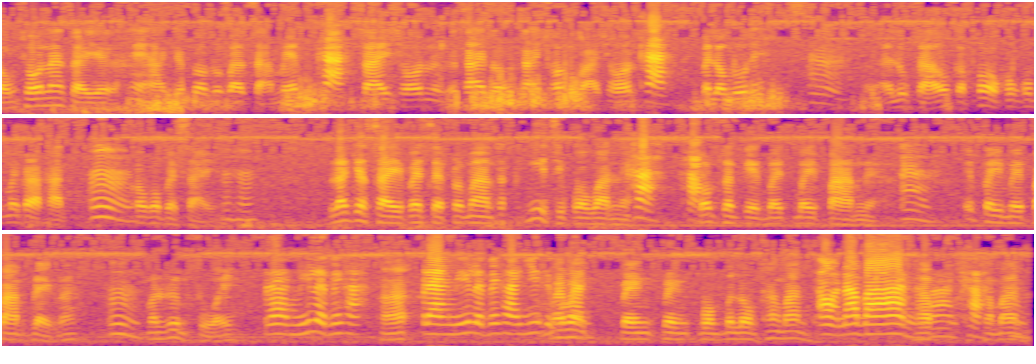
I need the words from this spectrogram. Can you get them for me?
สองช้อนนะใส่ให้ห่างจากต้นประมาณสามเมตรค่ะซ้ายช้อนหนึ่งซ้ายสองซ้ายช้อนขวาช้อนค่ะ ไปลองดูดิอืมไอ้ลูกสาวกับพ่อเขาก็ไม่กล้าขัดอืมเขาก็ไปใส่อือฮึแล้วจะใส่ไปเสร็จประมาณสักยี่สิบกว่าวันเนี่ยค่ะค่ะผมสังเกตใบใบปาล์มเนี่ยอ่าไอ้ใบใบปาล์มแปลกนะอืมมันเริ่มสวย แปลงนี้เลยไหมคะฮะแปลงนี้เลยไหมคะยี่สิบไม่วัไม่นเปลงเปลงผมไปลงข้างบ้านอ๋อหน้าบ้านหครัน้าบ้านค่ะข้างบ้านอืม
